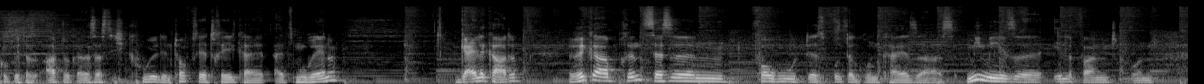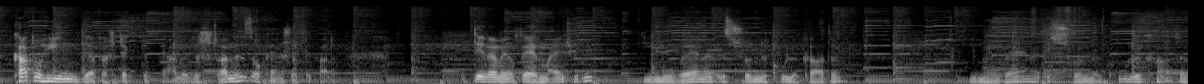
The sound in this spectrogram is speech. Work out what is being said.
Guckt euch das Artwork an, das ist richtig cool. Den Topf der Trägheit als Muräne. Geile Karte. Rika, Prinzessin, Vorhut des Untergrundkaisers, Mimese, Elefant und Katohin, der versteckte Perle des Strandes. Ist auch keine schlechte Karte. Den werden wir uns gleich mal eintüten. Die Moräne ist schon eine coole Karte. Die Moräne ist schon eine coole Karte.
